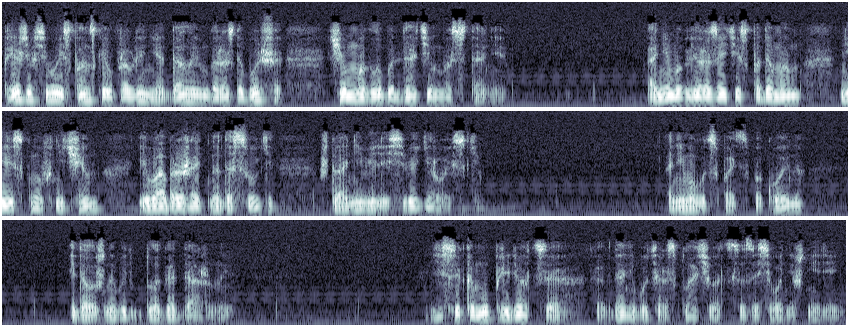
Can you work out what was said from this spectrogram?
Прежде всего, испанское управление дало им гораздо больше, чем могло бы дать им восстание. Они могли разойтись по домам, не рискнув ничем, и воображать на досуге, что они вели себя геройски. Они могут спать спокойно и должны быть благодарны. Если кому придется когда-нибудь расплачиваться за сегодняшний день,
